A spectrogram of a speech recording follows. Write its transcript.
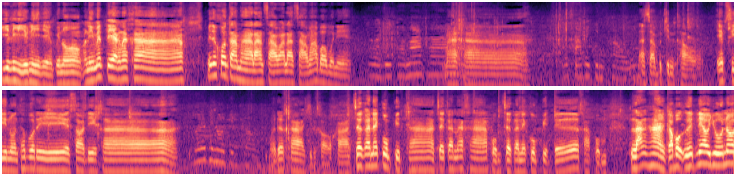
ยีหลีอยู่นี่เองพี่น้อง อันนี้แม่เตียงนะครับมีทุกคนตามหาร้านสาวว่าร้านสาวมาบ่มื้อนี้สวัสดีค่ะมากค่ะมาค่ะลูกสาวไปกินเขาวร้านสาวไปกินเขาว FC นนทบุรี สวัสดีค่ะ ไม่ได้พี่โนกิน เด้อค่ะกินเขาวค่ะ เจอกันในกลุ่มปิดค่ะ เจอกันนะคะ ผมเจอกันในกลุ่มปิดเด้อค่ะ ผมล้างห่านกับบ่อึดแนวอยู่แนว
